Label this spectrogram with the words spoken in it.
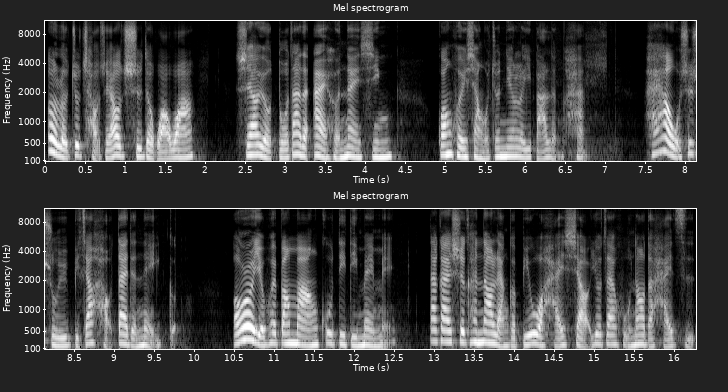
饿了就吵着要吃的娃娃，是要有多大的爱和耐心？光回想我就捏了一把冷汗。还好我是属于比较好带的那一个，偶尔也会帮忙顾弟弟妹妹，大概是看到两个比我还小又在胡闹的孩子。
